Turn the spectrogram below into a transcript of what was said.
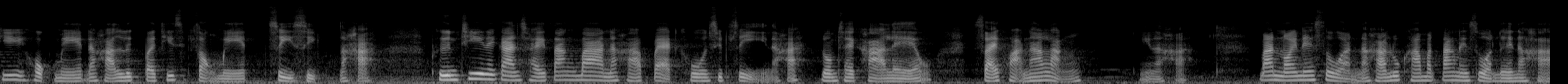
ที่ 6 เมตรนะคะ ลึกไปที่ 12 เมตร 40 นะคะ พื้นที่ในการใช้ตั้งบ้านนะคะ8คูณ14 นะคะ รวมชายคาแล้ว ซ้ายขวาหน้าหลัง นี่นะคะ บ้านน้อยในสวนนะคะ ลูกค้ามาตั้งในสวนเลยนะคะ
